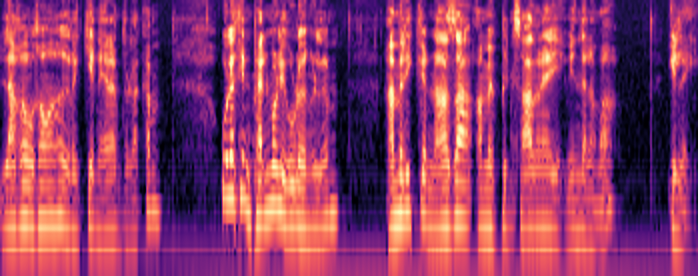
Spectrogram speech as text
லகவகமாக இறக்கிய நேரம் தொடக்கம். உலகின் பன்மொழி ஊடகங்களிலும் அமெரிக்க நாசா அமைப்பின் சாதனையை விந்தனவா? இல்லை.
